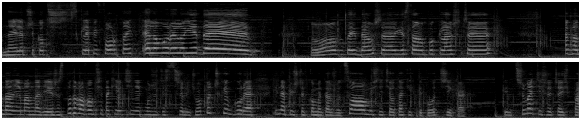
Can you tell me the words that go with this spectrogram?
Najlepszy kot w sklepie Fortnite Elo Morelo 1! O, tutaj Damszel, jest tam poklaszcze. Oglądanie, mam nadzieję, że spodobał Wam się taki odcinek. Możecie strzelić łapeczkę w górę i napiszcie w komentarzu, co myślicie o takich typu odcinkach. Więc trzymajcie się, cześć, pa!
